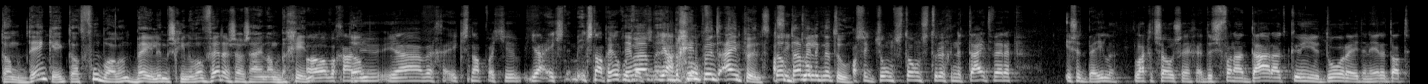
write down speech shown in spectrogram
Dan denk ik dat voetballend Belen misschien nog wel verder zou zijn aan het begin. Oh, we gaan dan, nu... Ja, we, ik snap wat je... Ja, ik, ik snap heel goed Nee, wat je... Ja, beginpunt, klopt. eindpunt. Dat, daar wil ik naartoe. Als ik John Stones terug in de tijd werp, is het Belen. Laat ik het zo zeggen. Dus vanuit daaruit kun je doorredeneren dat...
